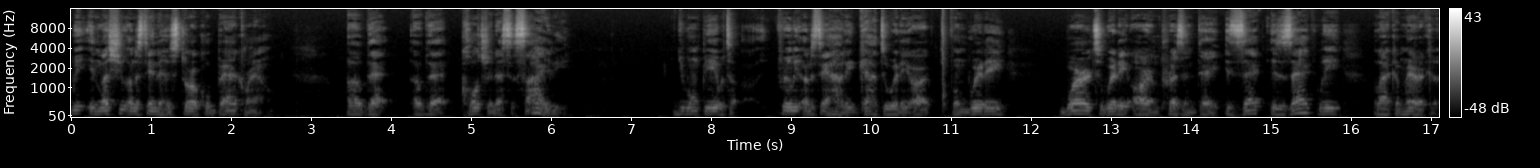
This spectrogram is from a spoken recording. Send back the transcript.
we unless you understand the historical background of that of that culture, that society, you won't be able to really understand how they got to where they are from where they were to where they are in present day. Exact, exactly like America.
